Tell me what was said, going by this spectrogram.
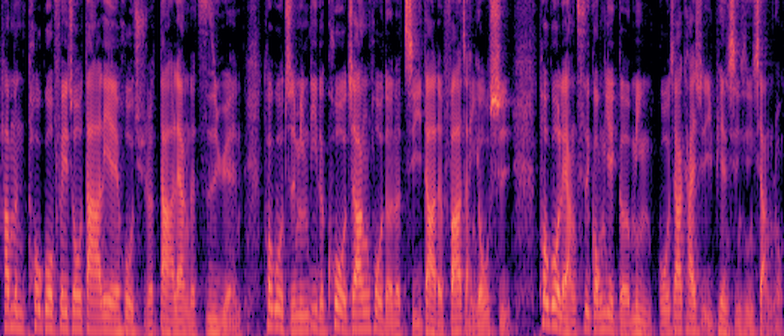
他们透过非洲大裂获取了大量的资源，透过殖民地的扩张获得了极大的发展优势，透过两次工业革命，国家开始一片欣欣向荣。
